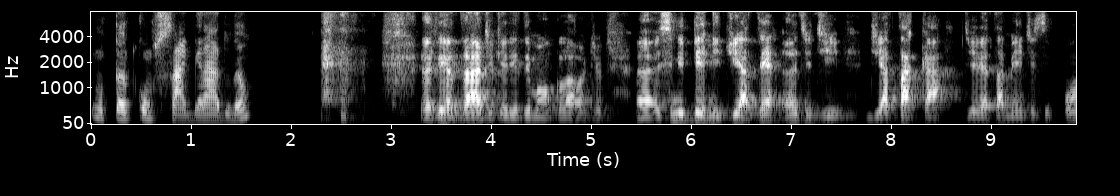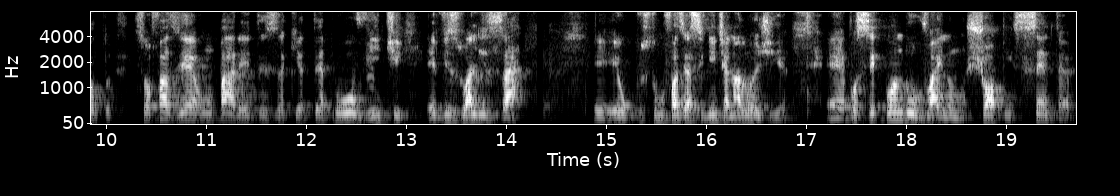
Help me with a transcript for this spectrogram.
um tanto como sagrado, não? É verdade, querido irmão Cláudio. Uh, se me permitir, até antes de, de atacar diretamente esse ponto, só fazer um parênteses aqui, até para o ouvinte é, visualizar. Eu costumo fazer a seguinte analogia: é, você, quando vai num shopping center,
